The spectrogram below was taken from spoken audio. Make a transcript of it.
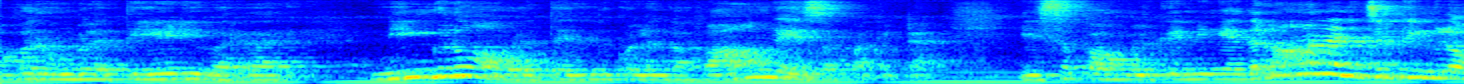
அவர் உங்களை தேடி வர்றாரு. நீங்களும் அவரை தெரிந்து கொள்ளுங்க. வாங்க ஏசப்பா கிட்ட. ஏசப்பா உங்களுக்கு நீங்க எதெல்லாம் நினைச்சிருக்கீங்களோ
